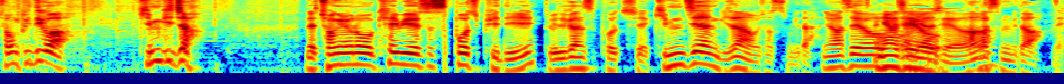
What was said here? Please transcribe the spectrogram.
정 PD와 김 기자. 네, 정현호 KBS 스포츠 PD, 또 일간 스포츠의 김지한 기자 나오셨습니다. 안녕하세요. 안녕하세요. 안녕하세요. 반갑습니다. 네.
